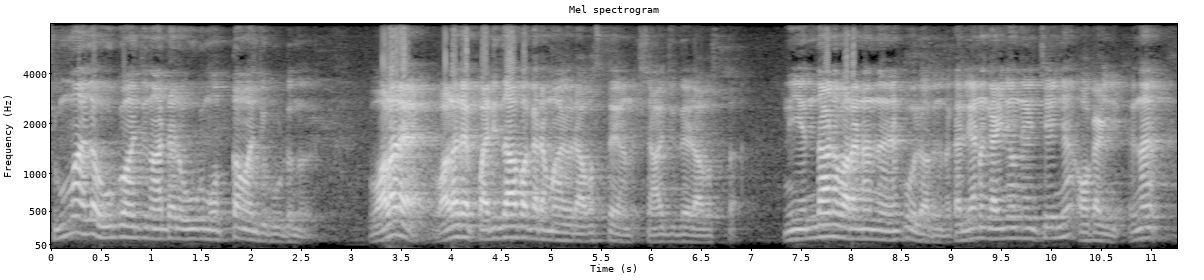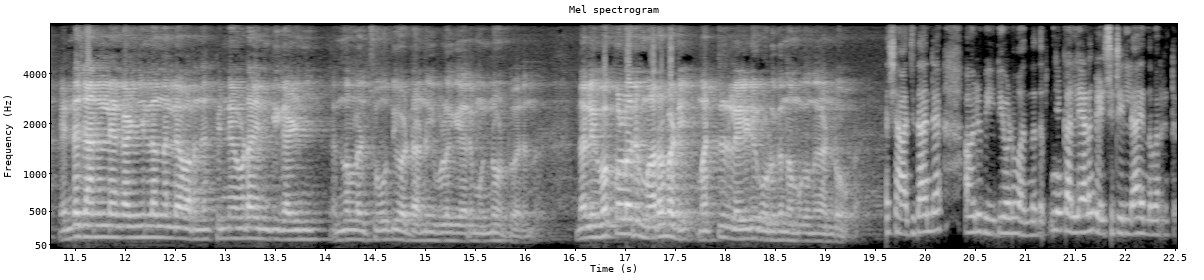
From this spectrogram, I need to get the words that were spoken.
ചുമ്മാ അല്ല ഊക്ക് വാങ്ങിച്ച് നാട്ടുകാർ ഊക്ക് മൊത്തം വാങ്ങിച്ച് കൂട്ടുന്നത്. വളരെ വളരെ പരിതാപകരമായ ഒരു അവസ്ഥയാണ് ഷാജിതയുടെ അവസ്ഥ. നീ എന്താണ് പറയണതെന്ന് എനിക്ക് പോലും അറിഞ്ഞില്ല കല്യാണം കഴിഞ്ഞോന്ന് ചോദിച്ചു കഴിഞ്ഞാൽ ഓ കഴിഞ്ഞ്. എന്നാൽ എന്റെ ചാനലിൽ ഞാൻ കഴിഞ്ഞില്ലെന്നല്ലേ പറഞ്ഞു? പിന്നെ ഇവിടെ എനിക്ക് കഴിഞ്ഞ്? എന്നുള്ള ചോദ്യമായിട്ടാണ് ഇവൾ കയറി മുന്നോട്ട് വരുന്നത്. എന്തായാലും ഇവക്കുള്ളൊരു മറുപടി മറ്റൊരു ലേഡി കൊടുക്കും നമുക്കൊന്ന് കണ്ടുപോകാം ഷാജിദാന്റെ ആ ഒരു വീഡിയോ വന്നത്. ഞാൻ കല്യാണം കഴിച്ചിട്ടില്ല എന്ന് പറഞ്ഞിട്ട്.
